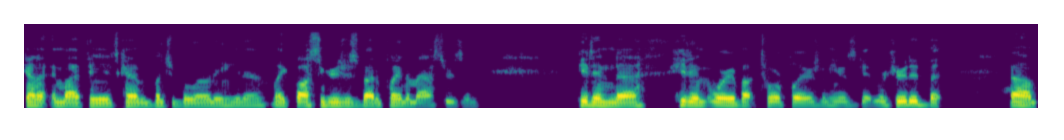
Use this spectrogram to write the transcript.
kind of, in my opinion, it's kind of a bunch of baloney. You know, like Austin was about to play in the Masters, and he didn't. Uh, he didn't worry about tour players when he was getting recruited, but um,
